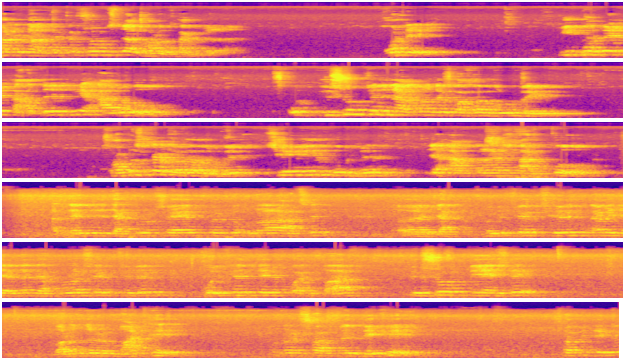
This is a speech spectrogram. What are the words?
ভালো না থাকার সংস্থা ভালো থাকবে না। ফলে কীভাবে তাদেরকে আরও কৃষক যেদিন আপনাদের কথা বলবে সংস্থার কথা বলবে, সেই দিন বুঝবেন যে আপনারা স্বার্থ জাফর সাহেব ওনারা আছেন শরীফ সাহেব ছিলেন, আমি জানি না জাফর সাহেব ছিলেন ওইখান থেকে কয়েকবার কৃষক নিয়ে এসে বরন্দরের মাঠে, ওনারা সবকে দেখে, সবই দেখে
